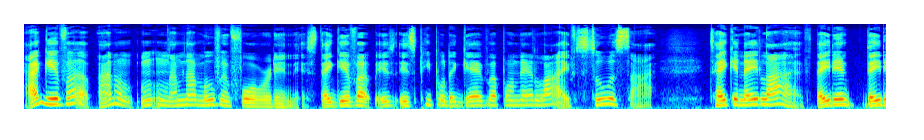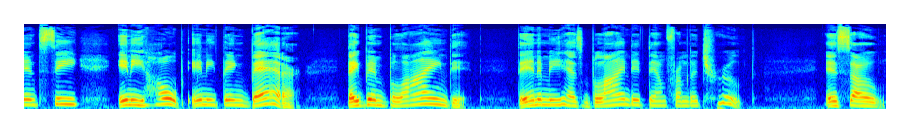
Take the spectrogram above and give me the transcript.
I give up. I don't. I'm not moving forward in this. They give up. It's, it's people that gave up on their life, suicide, taking their life. They didn't. They didn't see any hope, anything better. They've been blinded. The enemy has blinded them from the truth, and so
